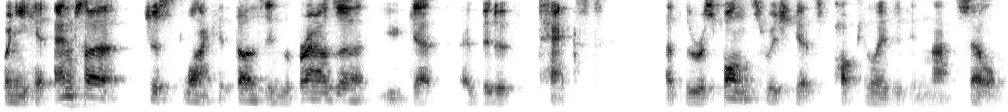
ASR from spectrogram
When you hit enter, just like it does in the browser, you get a bit of text as the response, which gets populated in that cell.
